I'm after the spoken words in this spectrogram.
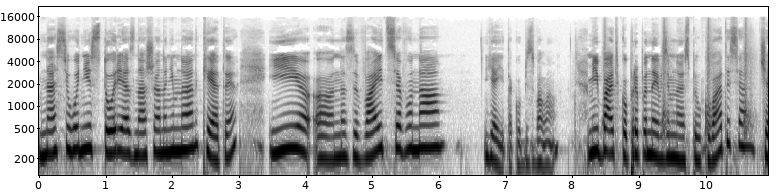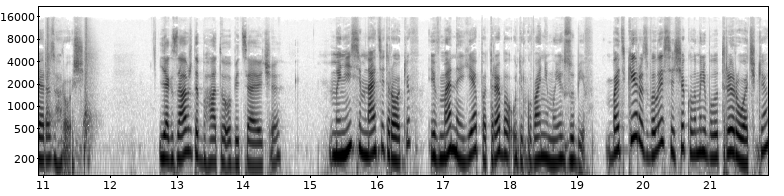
В нас сьогодні історія з нашої анонімної анкети, і е, називається вона. Я її так обізвала. Мій батько припинив зі мною спілкуватися через гроші. Як завжди, багато обіцяюче. Мені 17 років, і в мене є потреба у лікуванні моїх зубів. Батьки розвелися ще коли мені було 3 рочки,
